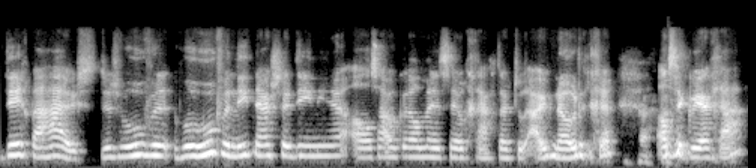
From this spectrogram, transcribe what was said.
dicht bij huis. Dus we hoeven, we hoeven niet naar Sardinië, al zou ik wel mensen heel graag daartoe uitnodigen als ik weer ga.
